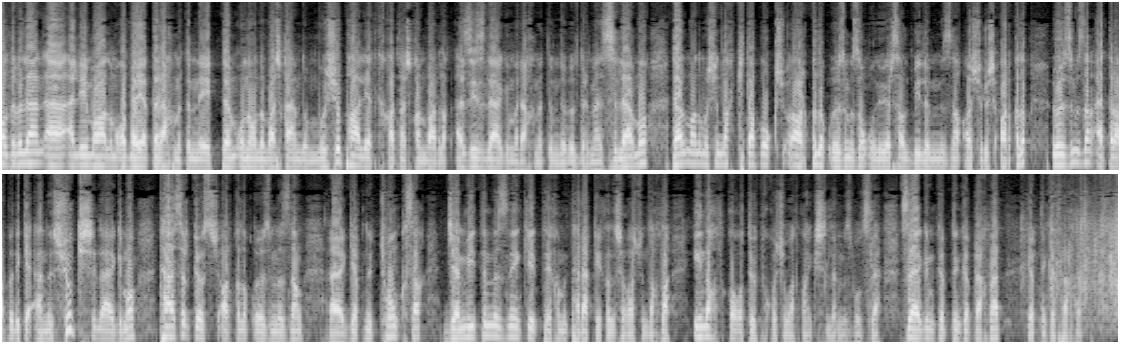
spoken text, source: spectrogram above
oldi bilan ali muallimga boyatda rahmatimni aytdim. Undan boshqa hamda mushu faoliyatga qatnashgan barliq azizlarga rahmatimni bildirman. Sizlarmi? Dal mana shundoq kitob o'qish orqali o'zimizning universal bilimimizni oshirish orqali o'zimizning atrofidagi ana shu kishilarga ta'sir ko'rsatish orqali o'zimizning gapni cho'ng qilsak jamiyatimizniki texmi taraqqiy qilishiga shundoqla inoqliqqa to'pi qo'shayotgan kishilarimiz bo'lsizlar. Sizlarga ko'pdan ko'p rahmat ko'pdan ko'p rahmat.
